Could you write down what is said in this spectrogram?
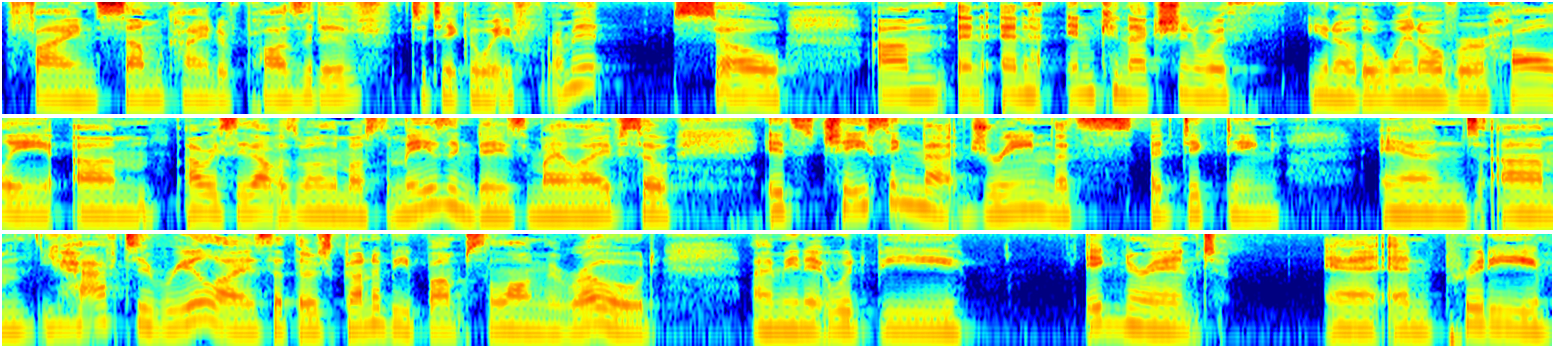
find some kind of positive to take away from it. So, um, and and in connection with you know the win over Holly, um, obviously that was one of the most amazing days of my life. So, it's chasing that dream that's addicting. And um, you have to realize that there's going to be bumps along the road. I mean, it would be ignorant and, and pretty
